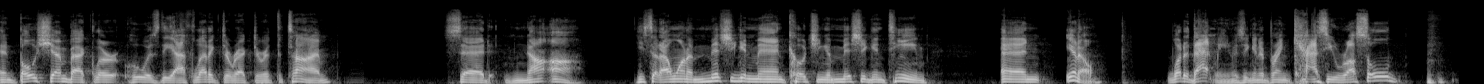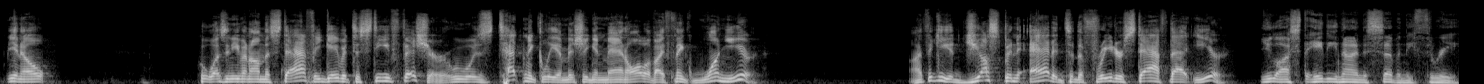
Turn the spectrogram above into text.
And Bo Schembechler, who was the athletic director at the time, said, nah. He said, I want a Michigan man coaching a Michigan team. And, you know, what did that mean? Was he going to bring Cazzie Russell, you know, who wasn't even on the staff? He gave it to Steve Fisher, who was technically a Michigan man all of, I think, one year. I think he had just been added to the Frieder staff that year. You lost 89 to 73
